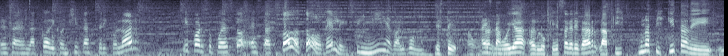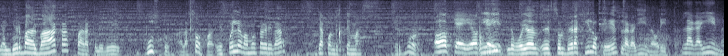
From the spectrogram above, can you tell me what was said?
esa es la Codiconchitas tricolor. Y por supuesto está todo, todo, dele, sin miedo alguno. Este, Ahí ahora le voy a, a lo que es agregar la una pizquita de hierba de albahaca para que le dé gusto a la sopa. Después le vamos a agregar ya cuando esté más hervor. Ok, ok. Y le voy a disolver aquí lo que es la gallina ahorita. La gallina.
